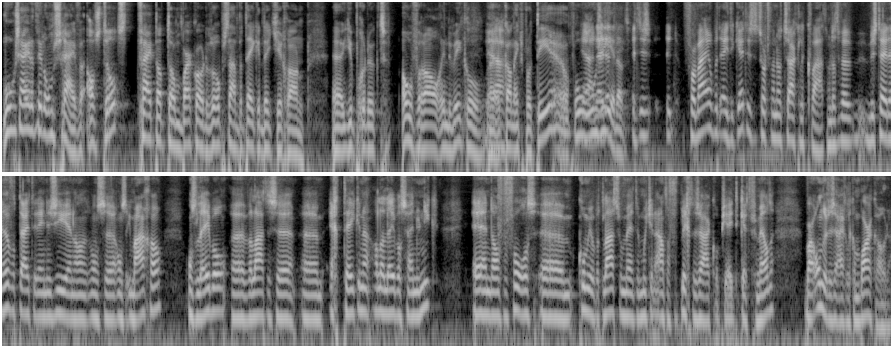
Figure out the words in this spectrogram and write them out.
Hoe zou je dat willen omschrijven? Als trots, het feit dat zo'n barcode erop staat, betekent dat je gewoon uh, je product overal in de winkel uh, ja. kan exporteren? Of hoe, hoe nee, zie je dat? Het is, het, voor mij op het etiket is het een soort van noodzakelijk kwaad. Omdat we besteden heel veel tijd en energie en ons, uh, ons imago, ons label. we laten ze echt tekenen. Alle labels zijn uniek. En dan vervolgens um, kom je op het laatste moment en moet je een aantal verplichte zaken op je etiket vermelden. Waaronder dus eigenlijk een barcode.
